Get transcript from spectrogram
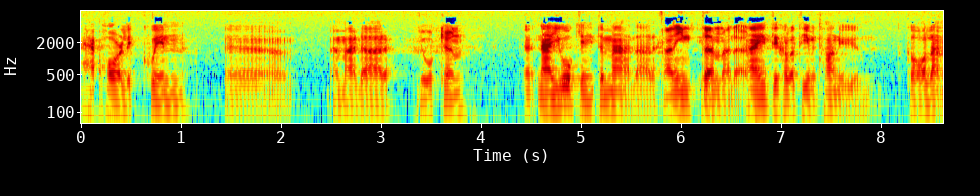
Ha- Harley Quinn eh, är med där. Jokern. Eh, nej, Jokern är inte med där. Han är inte med där. Nej, inte i själva teamet, han är ju galen.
